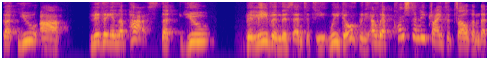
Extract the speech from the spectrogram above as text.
that you are living in the past, that you believe in this entity. We don't believe. And we're constantly trying to tell them that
